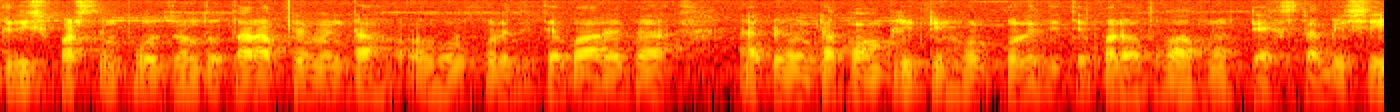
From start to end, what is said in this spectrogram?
তিরিশ পার্সেন্ট পর্যন্ত তারা পেমেন্টটা হোল্ড করে দিতে পারে বা পেমেন্টটা কমপ্লিটলি হোল্ড করে দিতে পারে অথবা আপনার ট্যাক্সটা বেশি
